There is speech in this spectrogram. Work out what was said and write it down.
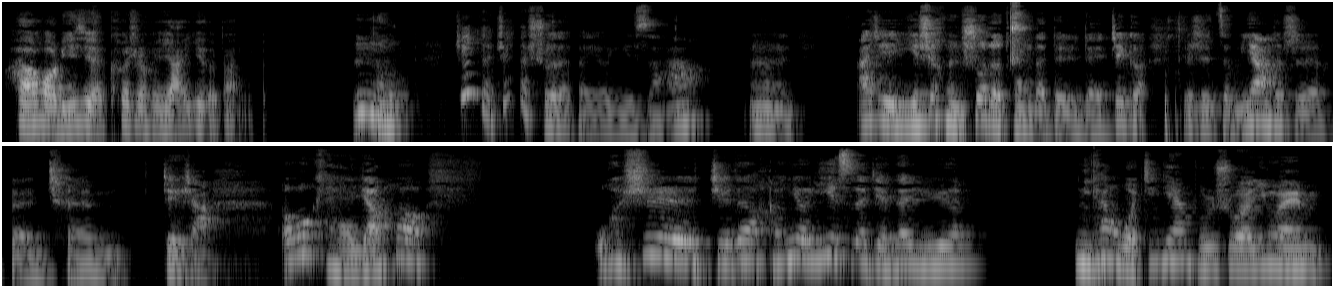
很好理解克制和压抑的感觉。嗯，这个这个说的很有意思啊。嗯，而且也是很说得通的。对对对，这个就是怎么样都是很成这个啥。OK，然后。我是觉得很有意思的点在于，你看我今天不是说，因为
